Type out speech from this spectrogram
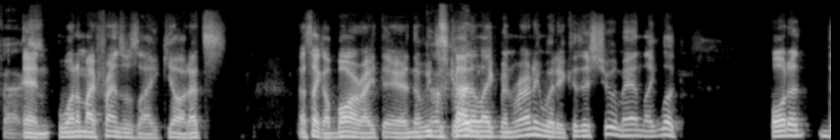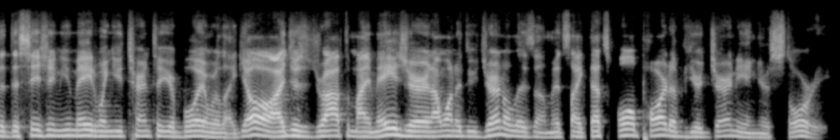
facts. And one of my friends was like, yo, that's that's like a bar right there. And then we That's just kind of like been running with it because it's true, man. Like, look, all the the decision you made when you turned to your boy and were like, yo, I just dropped my major and I want to do journalism. It's like that's all part of your journey and your story.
